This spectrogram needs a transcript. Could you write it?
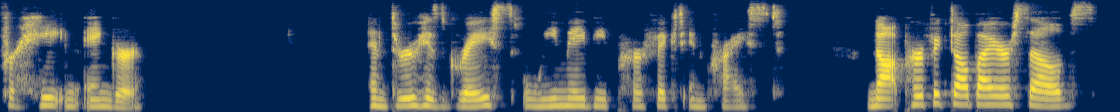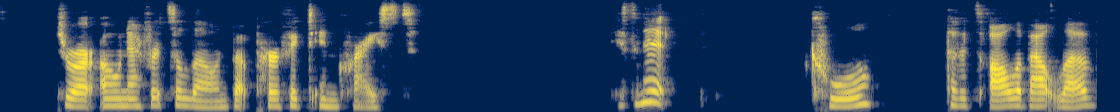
for hate and anger. And through his grace, we may be perfect in Christ. Not perfect all by ourselves, through our own efforts alone, but perfect in Christ. Isn't it cool that it's all about love.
